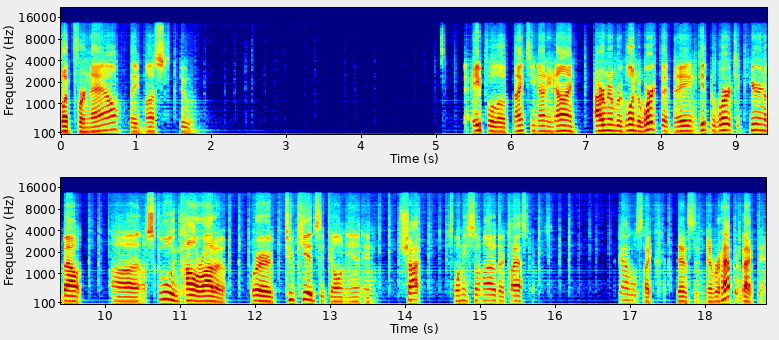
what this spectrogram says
but for now, they must do it. In April of 1999, I remember going to work that day and getting to work and hearing about uh, a school in Colorado where two kids had gone in and shot 20 some out of their classmates. I was like, that's never happened back then.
